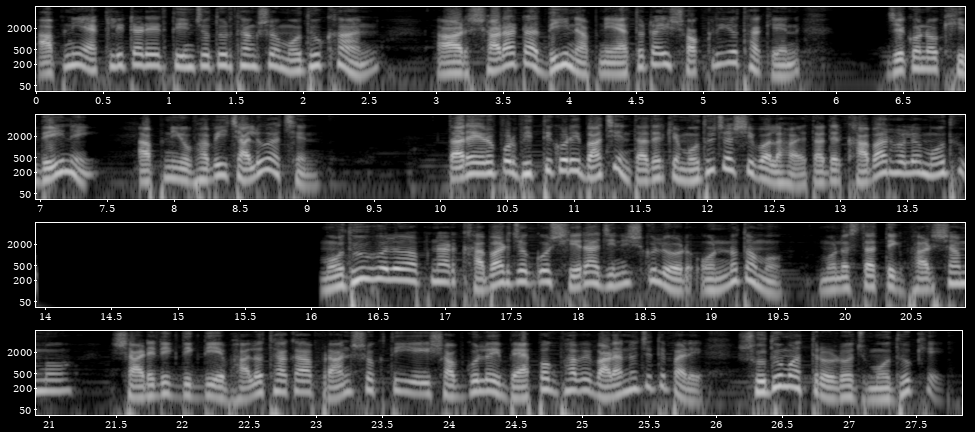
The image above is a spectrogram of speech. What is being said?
আপনি এক লিটারের তিন চতুর্থাংশ মধু খান আর সারাটা দিন আপনি এতটাই সক্রিয় থাকেন, যে কোনো খিদেই নেই। আপনি ওভাবেই চালু আছেন। তারা এর ওপর ভিত্তি করেই বাঁচেন। তাদেরকে মধুচাষী বলা হয়। তাদের খাবার হলো মধু। মধু হলো আপনার খাবারযোগ্য সেরা জিনিসগুলোর অন্যতম মনস্তাত্ত্বিক ভারসাম্য, শারীরিক দিক দিয়ে ভালো থাকা, প্রাণশক্তি, এই সবগুলোই ব্যাপকভাবে বাড়ানো যেতে পারে। শুধুমাত্র রোজ মধু খেয়ে।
